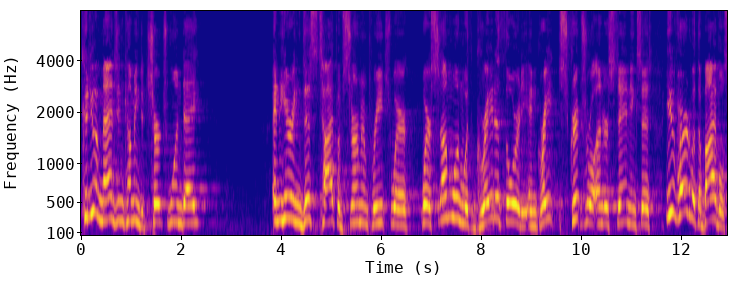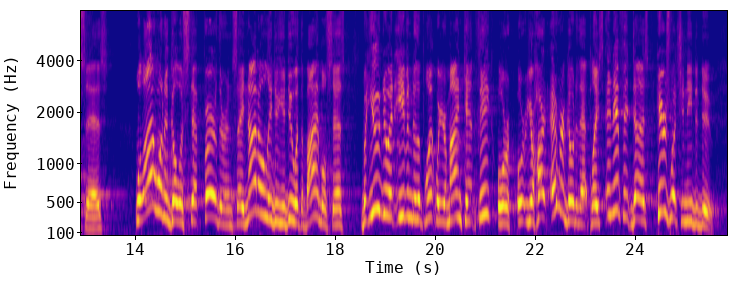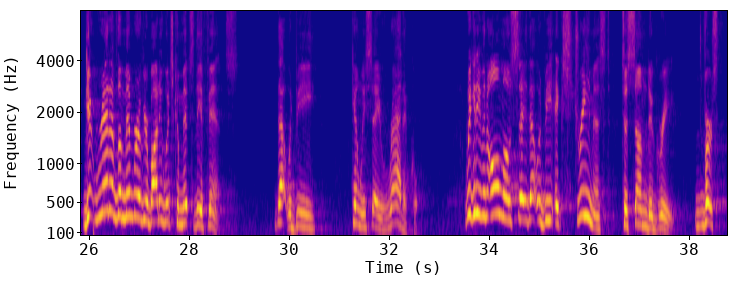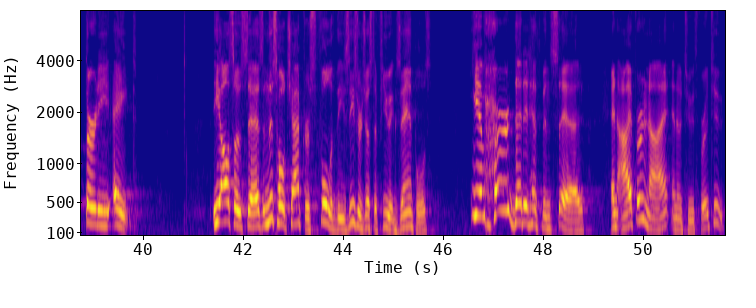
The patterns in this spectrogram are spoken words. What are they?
could you imagine coming to church one day and hearing this type of sermon preached where, where someone with great authority and great scriptural understanding says, You've heard what the Bible says. Well, I want to go a step further and say, not only do you do what the Bible says, but you do it even to the point where your mind can't think or, or your heart ever go to that place. And if it does, here's what you need to do. Get rid of the member of your body which commits the offense. That would be, can we say, radical. We could even almost say that would be extremist to some degree. Verse 38. He also says, and this whole chapter is full of these, these are just a few examples. Ye have heard that it hath been said, an eye for an eye and a tooth for a tooth.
